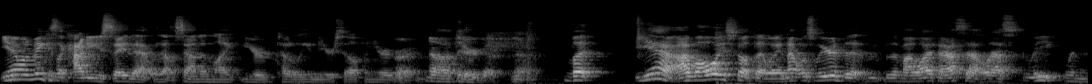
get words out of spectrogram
You know what I mean? Because like, how do you say that without sounding like you're totally into yourself and you're Right. No, I think you got it. No. But yeah, I've always felt that way, and that was weird that that my wife asked that last week when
